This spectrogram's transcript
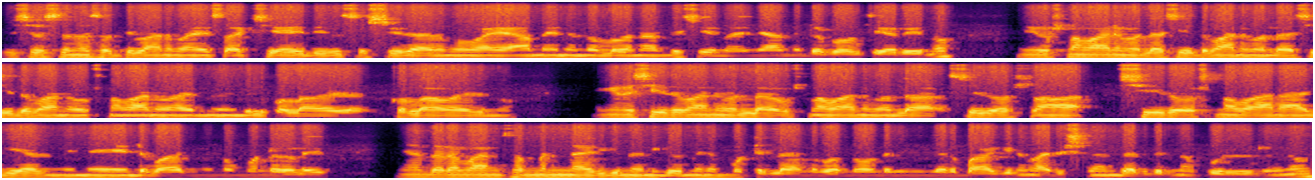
വിശ്വസന സത്യവാനുമായ സാക്ഷിയായ ദിവസശ്രീയുടെ ആരംഭമായ ആമേൻ എന്നുള്ളവൻ അന്ത് ചെയ്യുന്നത് ഞാൻ നിന്റെ പ്രവൃത്തി അറിയുന്നു. നീ ഉഷ്ണവാനുമല്ല ശീതവാനുമല്ല ശീതവാനും ഉഷ്ണവാനുമായിരുന്നുവെങ്കിൽ കൊള്ളാ കൊള്ളാമായിരുന്നു ഇങ്ങനെ ശീതവാനുമല്ല ഉഷ്ണവാനുമല്ല ശീതോഷ്ണ ശീതോഷ്ണവാനാകിയാൽ നിന്നെ എന്റെ ഭാഗ്യം നിന്ന് കളയും. ഞാൻ ധനവാൻ സമ്പന്നനായിരിക്കുന്നു എനിക്കൊന്നിനും മുട്ടില്ല എന്ന് പറഞ്ഞുകൊണ്ട് നീ നിർഭാഗ്യനും അരിഷ്ടനും ദരിദ്രനും കുരുടനും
